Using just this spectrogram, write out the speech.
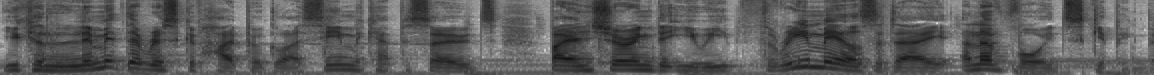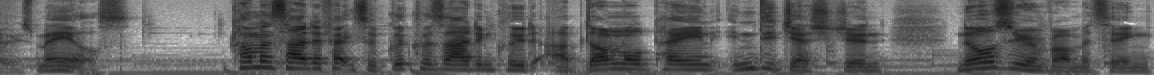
you can limit the risk of hypoglycemic episodes by ensuring that you eat three meals a day and avoid skipping those meals. Common side effects of gliclazide include abdominal pain, indigestion, nausea and vomiting,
